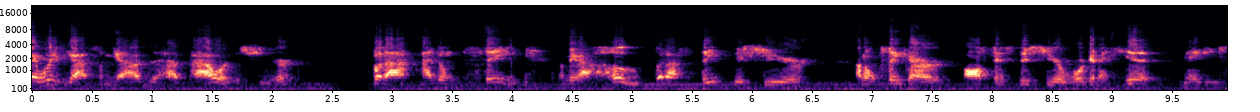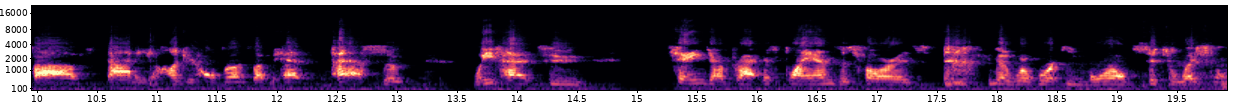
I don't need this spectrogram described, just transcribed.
and we've got some guys that have power this year. But I, I don't think. I mean I hope, but I think this year I don't think our offense this year we're going to hit 85, 90, 100 home runs like we had in the past. So we've had to change our practice plans as far as you know we're working more on situational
